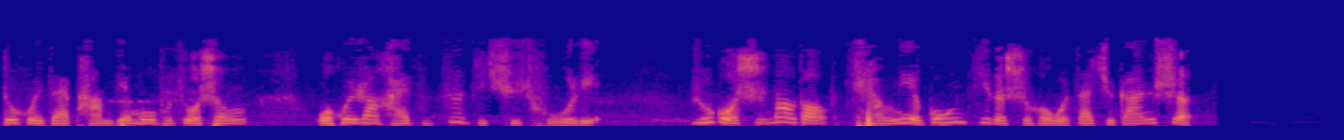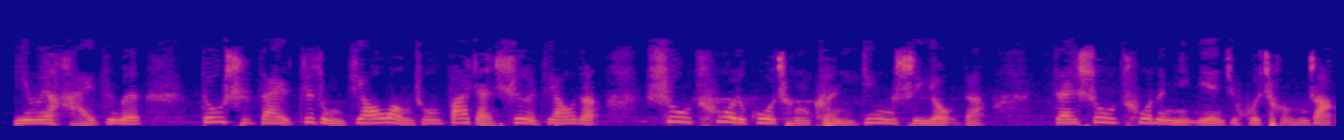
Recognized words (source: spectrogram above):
都会在旁边默不作声，我会让孩子自己去处理。如果是闹到强烈攻击的时候，我再去干涉。因为孩子们都是在这种交往中发展社交的，受挫的过程肯定是有的，在受挫的里面就会成长。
